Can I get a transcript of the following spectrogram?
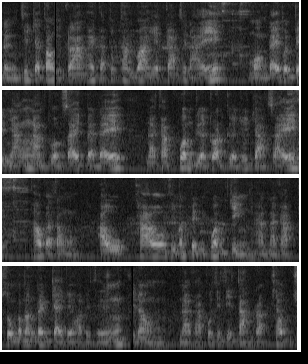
หนึ่งที่จะต้องอยู่กลางให้กับทุกท่านว่าเหตุการณ์ที่ไหนมองใดเพิ่นเป็นหยังน้ำท่วมใสแบบใดนะครับความเดือดร้อนเกิดอยู่จากใสเฮาก็ต้อง เอาข่าวที่มันเป็นความจริงหันนะครับส่งกำลังแรงใจไปหอดไปถึงพี่น้องนะครับผู้ที่ติดตามรับชมช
